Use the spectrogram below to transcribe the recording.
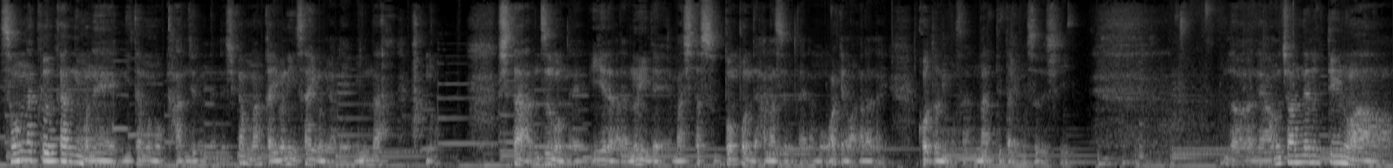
そんな空間にもね似たものを感じるんだよね。しかもなんか4人最後にはねみんなあの下ズボンね家だから脱いで、まあ、下すっぽんぽんで話すみたいなもうわけのわからないことにもさなってたりもするし。だからねあのチャンネルっていうのは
